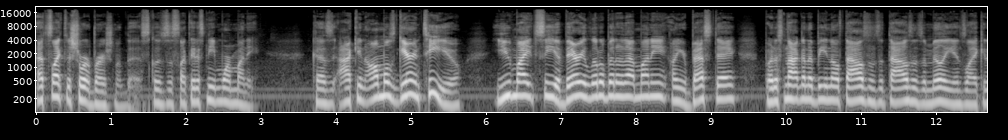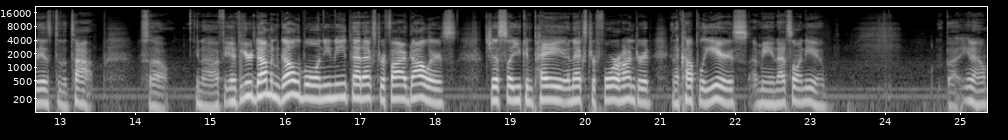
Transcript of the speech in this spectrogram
That's like the short version of this because it's like they just need more money. Because I can almost guarantee you, you might see a very little bit of that money on your best day, but it's not going to be no thousands and thousands of millions like it is to the top. So, you know, if, if you're dumb and gullible and you need that extra $5 just so you can pay an extra 400 in a couple of years, I mean, that's on you. But, you know,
